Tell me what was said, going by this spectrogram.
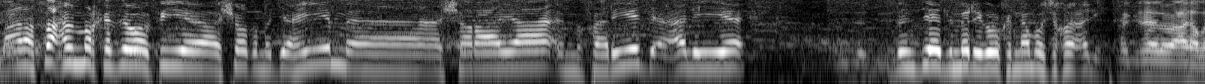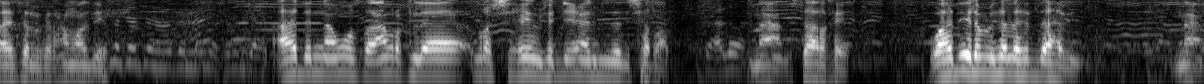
معنا صاحب المركز الأول في شوط المجاهيم آه، شرايا المفاريد علي بن زيد المري يقول لك الناموس يا أخوي علي. حق خير وعافيه الله يسلمك يرحم والديك. أهدي الناموس طال عمرك لمرشحين ومشجعين علي بن زيد الشراب. نعم جزاه خير وأهدي لهم المثلث الذهبي. نعم.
